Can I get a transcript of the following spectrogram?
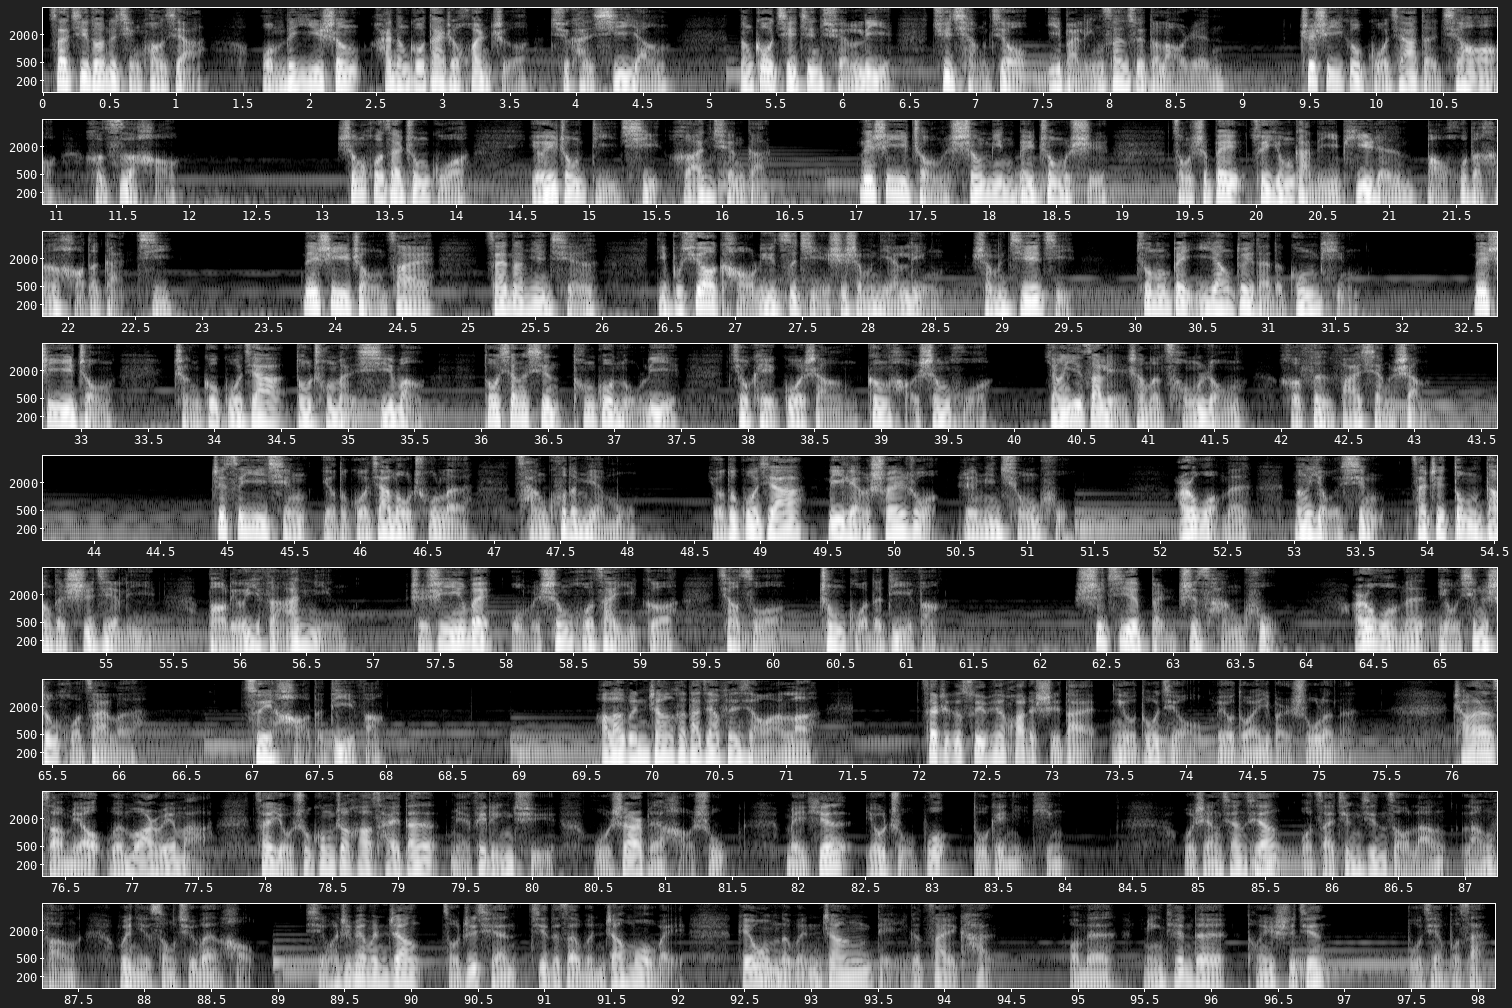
在极端的情况下，我们的医生还能够带着患者去看夕阳，能够竭尽全力去抢救一百零三岁的老人，这是一个国家的骄傲和自豪。生活在中国，有一种底气和安全感，那是一种生命被重视、总是被最勇敢的一批人保护的很好的感激。那是一种在灾难面前，你不需要考虑自己是什么年龄、什么阶级，就能被一样对待的公平。那是一种整个国家都充满希望，都相信通过努力就可以过上更好生活，洋溢在脸上的从容和奋发向上。这次疫情，有的国家露出了残酷的面目，有的国家力量衰弱，人民穷苦，而我们能有幸在这动荡的世界里保留一份安宁，只是因为我们生活在一个叫做中国的地方。世界本质残酷，而我们有幸生活在了最好的地方。好了，文章和大家分享完了。在这个碎片化的时代，你有多久没有读完一本书了呢？长按扫描文末二维码，在有书公众号菜单免费领取五十二本好书，每天有主播读给你听。我是杨锵锵，我在京津走廊廊坊为你送去问候。喜欢这篇文章，走之前记得在文章末尾给我们的文章点一个再看。我们明天的同一时间不见不散。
